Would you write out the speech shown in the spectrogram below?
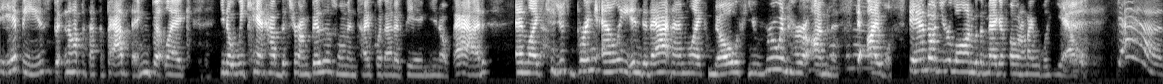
hippies but not that that's a bad thing but like you know we can't have the strong businesswoman type without it being you know bad and like Yeah. to just bring ellie into that and i'm like no if you ruin her She's i'm gonna gonna- i will stand on your lawn with a megaphone and i will yell yeah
